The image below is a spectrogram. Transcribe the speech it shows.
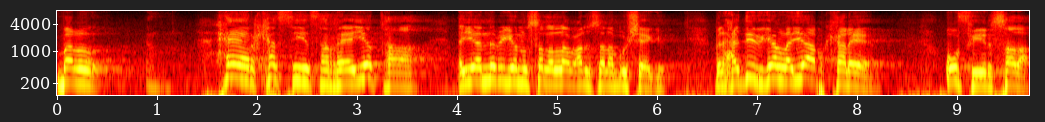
Bal heer ka sii sarreeya taa ayaa nebigeennu sala allahu calay wasalam u sheegay bal xadiidkan la yaab kale u fiirsada.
